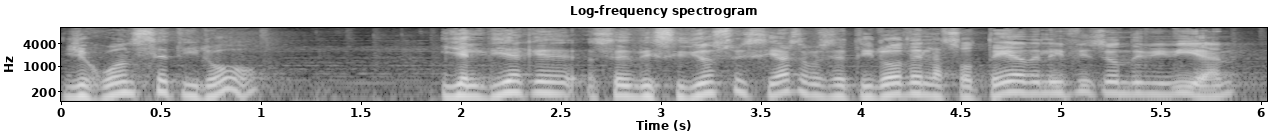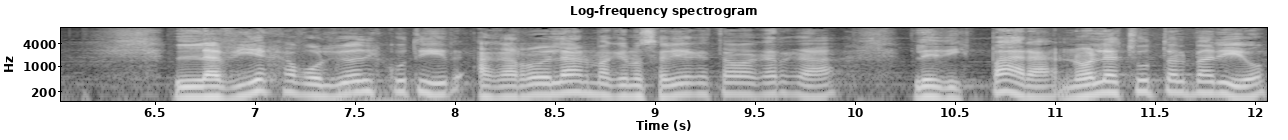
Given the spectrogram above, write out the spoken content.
Y el weón se tiró Y el día que se decidió suicidarse, pues se tiró de la azotea del edificio donde vivían, la vieja volvió a discutir, agarró el arma que no sabía que estaba cargada, le dispara, no le achuta al marido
